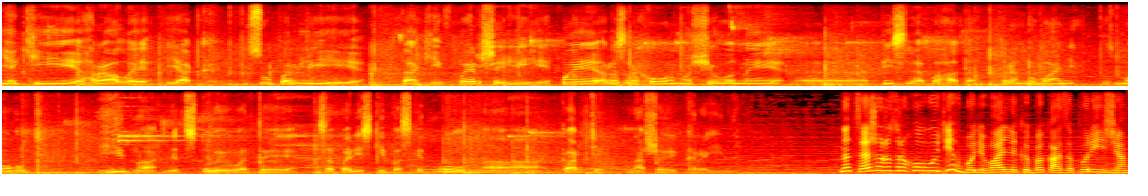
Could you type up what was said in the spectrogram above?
які грали як в суперлігі, так і в першій лігі. Ми розраховуємо, що вони е, після багато тренувань зможуть гідно відстоювати запорізький баскетбол на карті нашої країни. На це ж розраховують і вболівальники БК Запоріжжя.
